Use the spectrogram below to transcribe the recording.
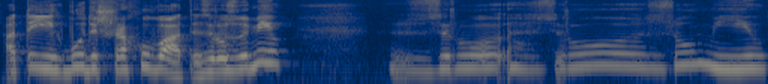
а ти їх будеш рахувати, зрозумів? Зро... Зрозумів.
